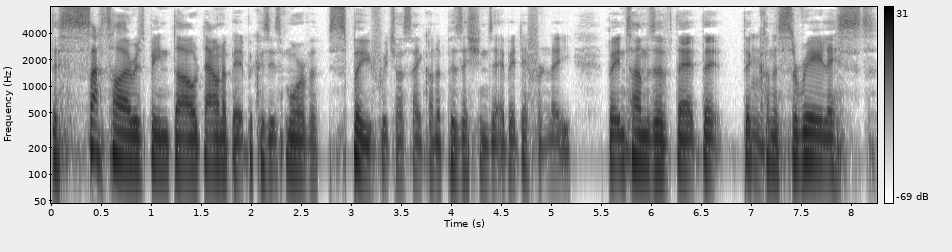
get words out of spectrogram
the satire has been dialed down a bit because it's more of a spoof, which I say kind of positions it a bit differently. But in terms of the the, the Hmm. kind of surrealist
